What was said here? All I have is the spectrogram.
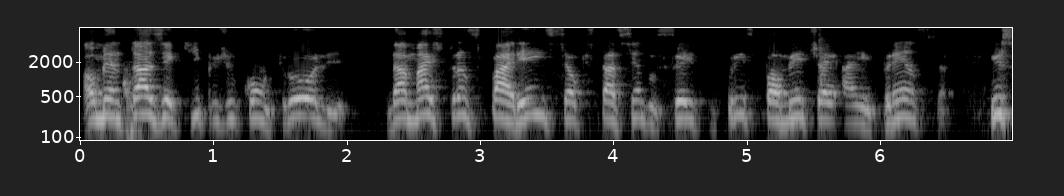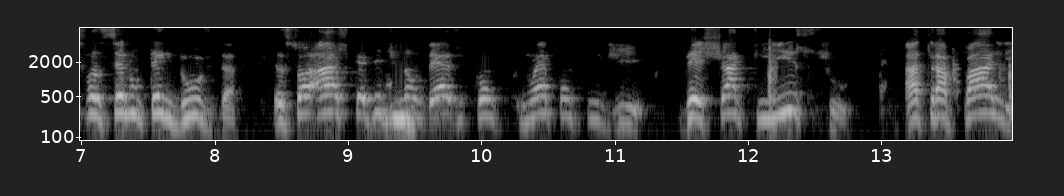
aumentar as equipes de controle, dar mais transparência ao que está sendo feito, principalmente à, imprensa. Isso você não tem dúvida. Eu só acho que a gente não deve, não é confundir, deixar que isso atrapalhe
